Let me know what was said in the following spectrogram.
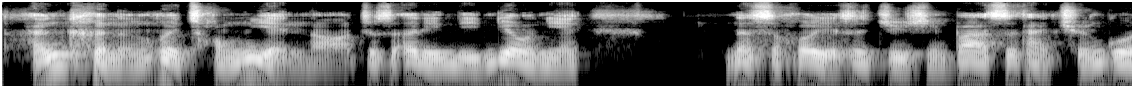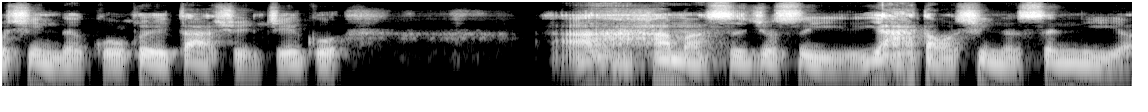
很可能会重演哦，就是二零零六年那时候也是举行巴勒斯坦全国性的国会大选，结果啊，哈马斯就是以压倒性的胜利啊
